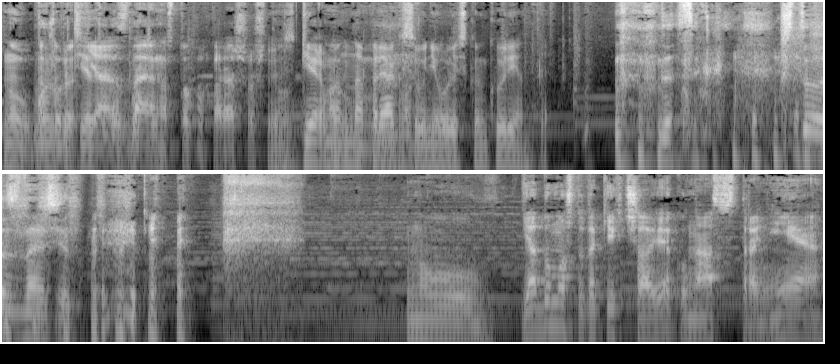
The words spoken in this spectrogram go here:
Ну, Может быть, я, я знаю настолько хорошо, что... То есть Герман напрягся, у него есть конкуренты. Что значит? Ну, я думаю, что таких человек у нас в стране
